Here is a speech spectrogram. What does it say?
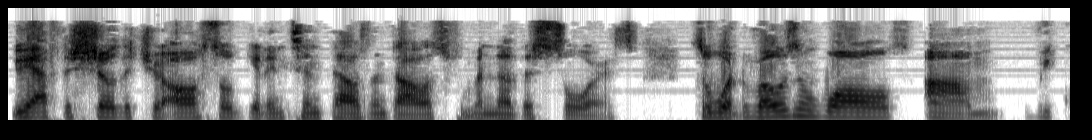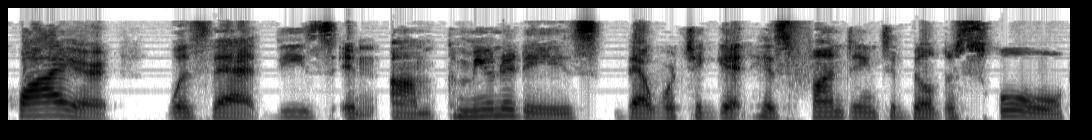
you have to show that you're also getting $10,000 from another source. So what Rosenwald um, required was that these in, um, communities that were to get his funding to build a school,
